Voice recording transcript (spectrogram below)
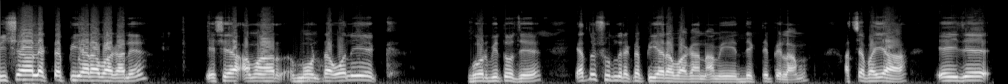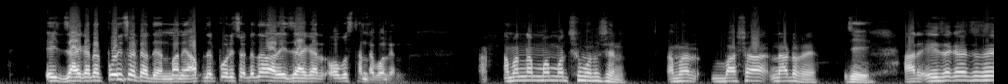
বিশাল একটা পেয়ারা বাগানে। এসে আমার মনটা অনেক গর্বিত যে এত সুন্দর একটা পেয়ারা বাগান আমি দেখতে পেলাম। আচ্ছা ভাইয়া এই যে এই জায়গাটার পরিচয়টা দেন মানে আপনার পরিচয়টা দেন আর এই জায়গার অবস্থানটা বলেন। আমার নাম মোহাম্মদ সুমন হোসেন। আমার বাসা নাটোরে। জি। আর এই জায়গায় হচ্ছে যে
